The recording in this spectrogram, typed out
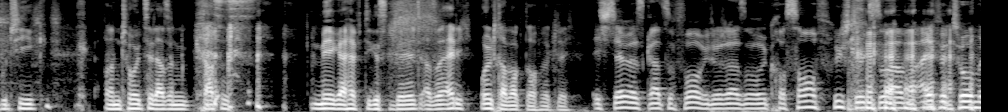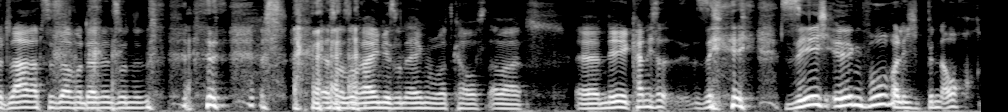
Boutique und holst dir da so ein krasses, mega heftiges Bild. Also hätte ich ultra Bock drauf, wirklich. Ich stelle mir das gerade so vor, wie du da so Croissant frühstückst, so am Eiffelturm mit Lara zusammen und dann in so einen erstmal so reingehst und irgendwo was kaufst. Aber äh, nee, kann ich sehe seh ich irgendwo, weil ich bin auch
